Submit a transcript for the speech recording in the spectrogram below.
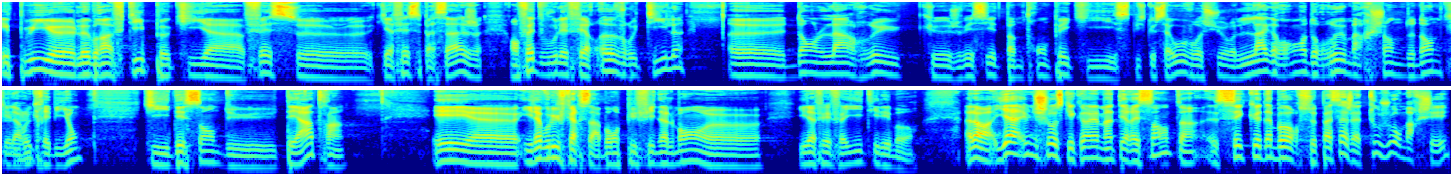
Et puis, euh, le brave type qui a, fait ce, qui a fait ce passage, en fait, voulait faire œuvre utile euh, dans la rue que je vais essayer de ne pas me tromper, qui, puisque ça ouvre sur la grande rue marchande de Nantes, qui est la Mhm. rue Crébillon, qui descend du théâtre. Et euh, il a voulu faire ça. Bon, puis finalement, euh, il a fait faillite, il est mort. Alors, il y a une chose qui est quand même intéressante, hein, c'est que d'abord, ce passage a toujours marché.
